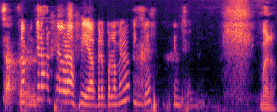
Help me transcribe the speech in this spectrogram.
Chapters. aprenderán geografía, pero por lo menos inglés te enseñan. Bueno,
